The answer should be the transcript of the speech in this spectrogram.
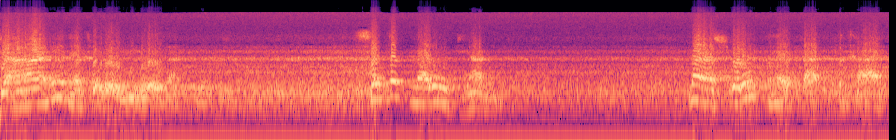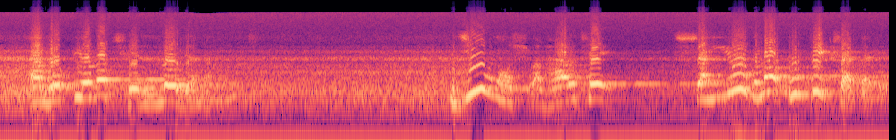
જાણીને થોડો વિયોગ સતત મારું ધ્યાન મારા સ્વરૂપ ને પ્રાપ્ત થાય. આ ગોપીઓનો છેલ્લો જન્મ જીવનો સ્વભાવ છે સંયોગમાં ઉપેક્ષા કરે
